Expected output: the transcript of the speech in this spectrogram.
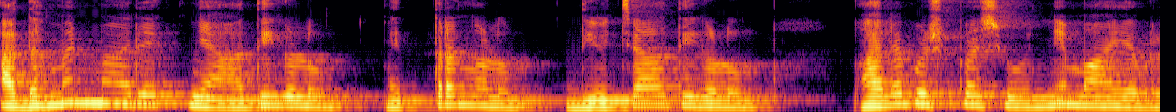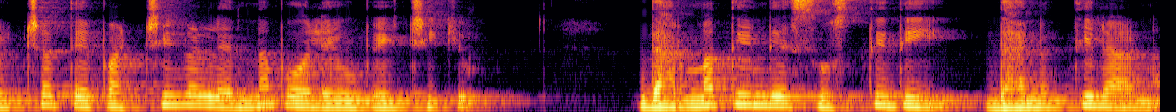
അധമന്മാരെ ജ്ഞാതികളും മിത്രങ്ങളും ദ്വിജാതികളും ഫലപുഷ്പശൂന്യമായ വൃക്ഷത്തെ പക്ഷികൾ എന്ന പോലെ ഉപേക്ഷിക്കും. ധർമ്മത്തിന്റെ സുസ്ഥിതി ധനത്തിലാണ്.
